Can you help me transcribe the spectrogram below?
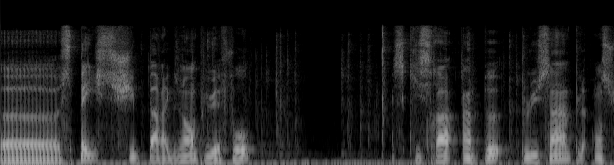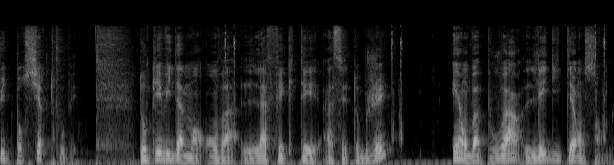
euh, Spaceship par exemple, UFO, ce qui sera un peu plus simple ensuite pour s'y retrouver. Donc évidemment, on va l'affecter à cet objet et on va pouvoir l'éditer ensemble.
